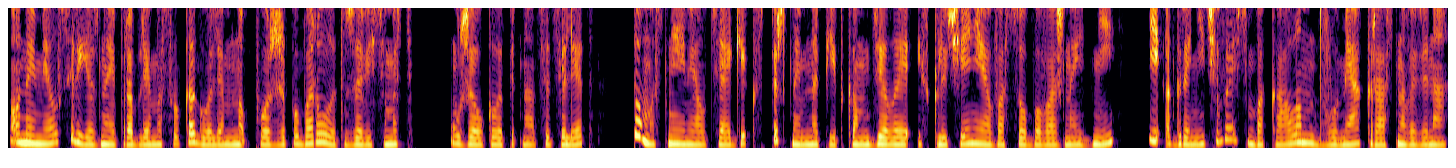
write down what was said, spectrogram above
он имел серьезные проблемы с алкоголем, но позже поборол эту зависимость. Уже около 15 лет Томас не имел тяги к спиртным напиткам, делая исключения в особо важные дни и ограничиваясь бокалом двумя красного вина.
